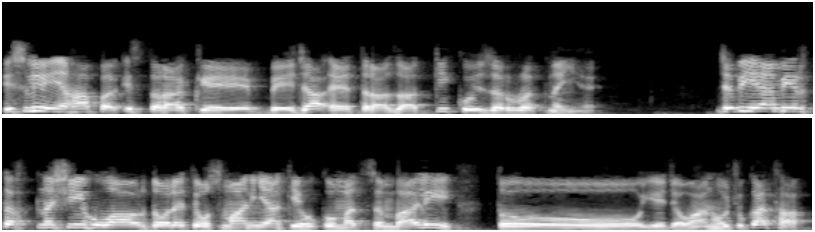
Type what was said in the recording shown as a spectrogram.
اس لیے یہاں پر اس طرح کے بیجا اعتراضات کی کوئی ضرورت نہیں ہے۔ جب یہ امیر تخت نشی ہوا اور دولت عثمانیہ کی حکومت سنبھالی تو یہ جوان ہو چکا تھا۔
